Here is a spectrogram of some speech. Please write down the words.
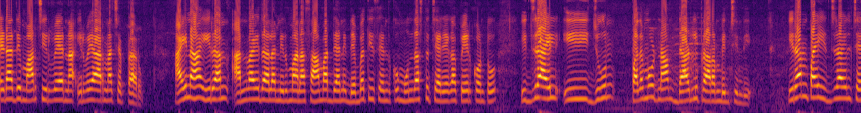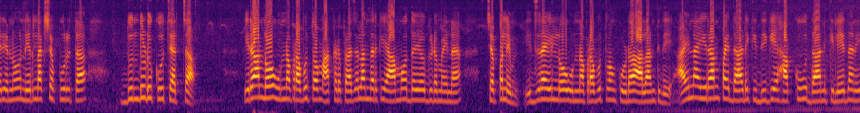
ఏడాది మార్చి ఇరవై ఇరవై ఆరున చెప్పారు. అయినా ఇరాన్ అణ్వాయుధాల నిర్మాణ సామర్థ్యాన్ని దెబ్బతీసేందుకు ముందస్తు చర్యగా పేర్కొంటూ ఇజ్రాయిల్ ఈ జూన్ పదమూడున దాడులు ప్రారంభించింది. ఇరాన్పై ఇజ్రాయెల్ చర్యను నిర్లక్ష్యపూరిత దుందుడుకు చర్చ ఇరాన్లో ఉన్న ప్రభుత్వం అక్కడి ప్రజలందరికీ ఆమోదయోగ్యమైన చెప్పలేం. ఇజ్రాయిల్లో ఉన్న ప్రభుత్వం కూడా అలాంటిదే. అయినా ఇరాన్పై దాడికి దిగే హక్కు దానికి లేదని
